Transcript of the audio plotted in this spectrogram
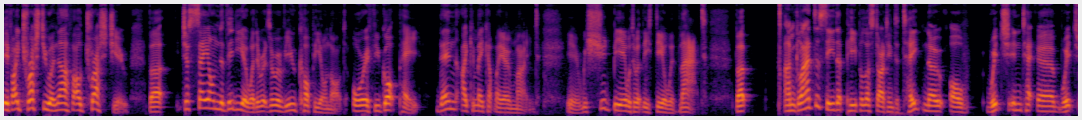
if I trust you enough, I'll trust you. But just say on the video whether it's a review copy or not, or if you got paid. Then I can make up my own mind. Yeah, we should be able to at least deal with that. But I'm glad to see that people are starting to take note of which uh, which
